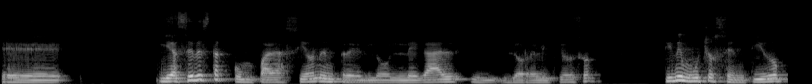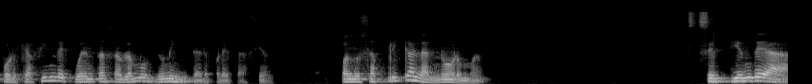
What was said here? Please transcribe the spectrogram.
Eh, y hacer esta comparación entre lo legal y lo religioso tiene mucho sentido porque a fin de cuentas hablamos de una interpretación. Cuando se aplica la norma, se tiende a,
